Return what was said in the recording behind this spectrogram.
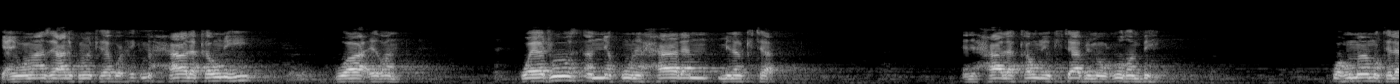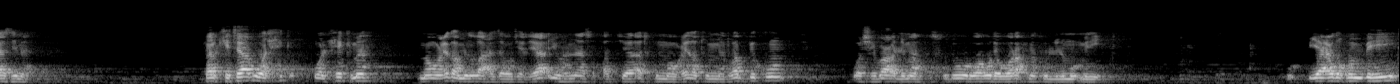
يعني وما أنزل عليكم الكتاب والحكمة حال كونه واعظا. ويجوز أن يكون حالا من الكتاب. يعني حال كون الكتاب موعوظا به. وهما متلازمان. فالكتاب والحكمة موعظة من الله عز وجل. يا أيها الناس قد جاءتكم موعظة من ربكم وشفاء لما في الصدور وهدى ورحمة للمؤمنين. يعظكم به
